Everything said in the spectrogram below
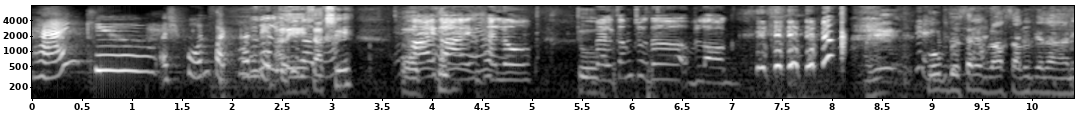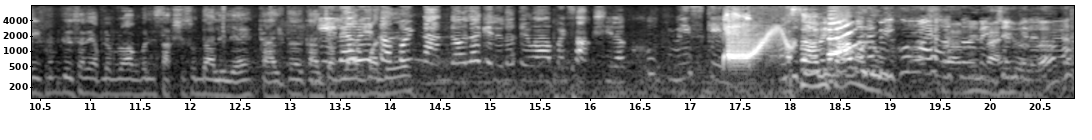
थँक्यू अशी फोन पटकन देते. आणि साक्षी हाय गाईज हॅलो तू वेलकम टू द व्लॉग म्हणजे खूप दिवसांनी ब्लॉग चालू केला आणि खूप दिवसांनी आपल्या ब्लॉगमध्ये साक्षी सुद्धा आलेली आहे. काल तर कालच्या गेल्या ब्लॉग वेळेस मध्ये आपण नांदगावला गेलेलो तेव्हा आपण साक्षीला खूप मिस केलं. असं आम्ही का बोलू? बिलकुल नाही असं मेन्शन केलेलं नाही.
